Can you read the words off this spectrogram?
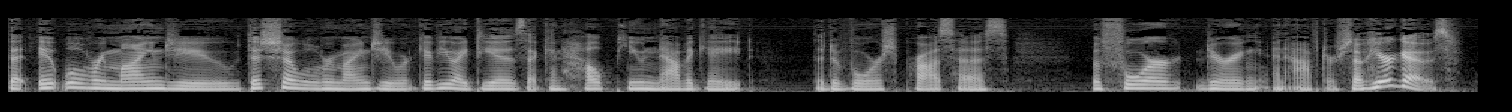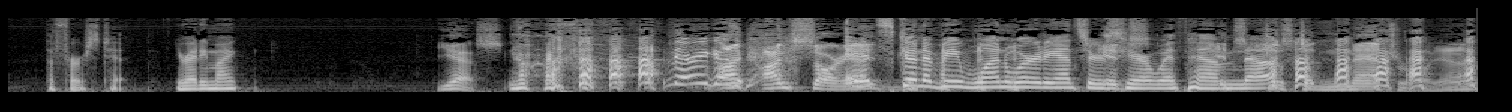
that it will remind you, this show will remind you or give you ideas that can help you navigate the divorce process before, during, and after. So here goes the first tip. You ready, Mike? Yes. there he goes. I, I'm sorry. It's going to be one word answers here with him. No. It's no. just a natural, you know.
